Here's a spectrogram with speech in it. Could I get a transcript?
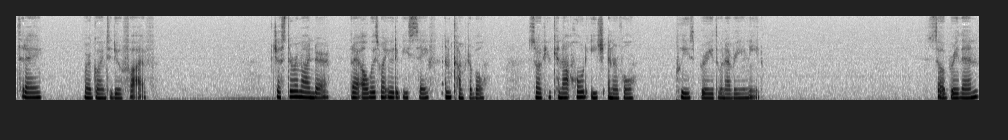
Today, we're going to do five. Just a reminder that I always want you to be safe and comfortable. So if you cannot hold each interval, please breathe whenever you need. So breathe in,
